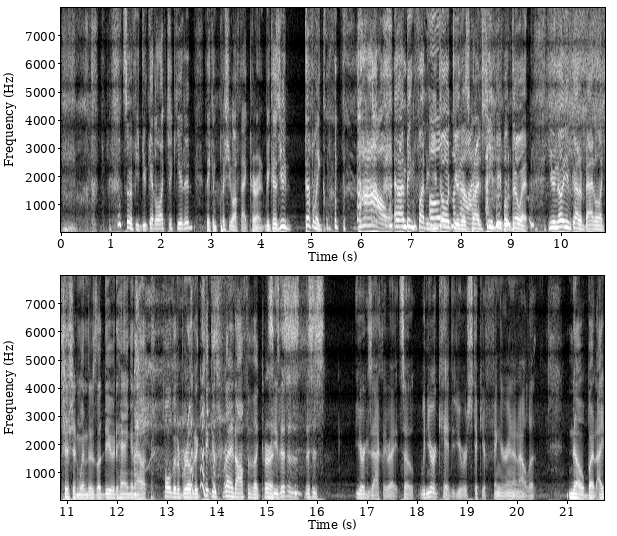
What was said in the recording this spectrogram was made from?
so if you do get electrocuted, they can push you off that current because you definitely clip. Wow. and I'm being funny. You Oh don't my do this, but I've seen people do it. You know you've got a bad electrician when there's a dude hanging out holding a broom to kick his friend off of the current. See, this is this is. You're exactly right. So when you're a kid, did you ever stick your finger in an outlet? No, but I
